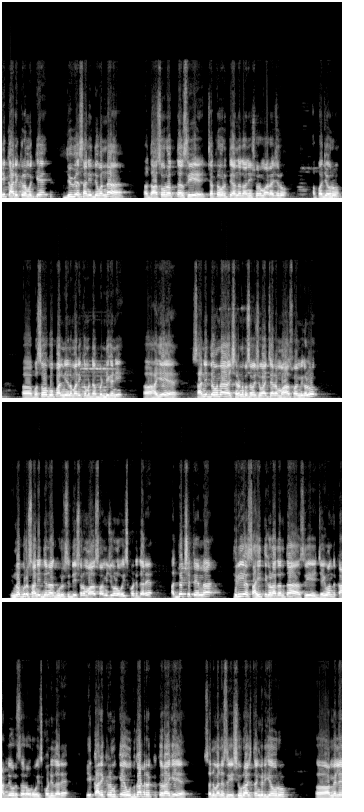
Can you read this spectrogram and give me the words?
ಈ ಕಾರ್ಯಕ್ರಮಕ್ಕೆ ದಿವ್ಯ ಸಾನ್ನಿಧ್ಯವನ್ನ ದಾಸೋರತ್ತ ಶ್ರೀ ಚಕ್ರವರ್ತಿ ಅನ್ನದಾನೇಶ್ವರ ಮಹಾರಾಜರು ಅಪ್ಪಾಜಿಯವರು ಬಸವಗೋಪಾಲ್ ನೀಲಮಾರಿಕ ಮಠ ಬಂಡಿಗನಿ ಹಾಗೆಯೇ ಸಾನ್ನಿಧ್ಯವನ್ನ ಶರಣ ಬಸವ ಶಿವಾಚಾರ್ಯ ಮಹಾಸ್ವಾಮಿಗಳು ಇನ್ನೊಬ್ಬರು ಸಾನ್ನಿಧ್ಯನ ಗುರು ಸಿದ್ದೇಶ್ವರ ಮಹಾಸ್ವಾಮೀಜಿಗಳು ವಹಿಸಿಕೊಂಡಿದ್ದಾರೆ. ಅಧ್ಯಕ್ಷತೆಯನ್ನ ಹಿರಿಯ ಸಾಹಿತಿಗಳಾದಂತ ಶ್ರೀ ಜಯವಂತ ಕಾಡದೇವರು ಸರ್ ಅವರು ವಹಿಸಿಕೊಂಡಿದ್ದಾರೆ. ಈ ಕಾರ್ಯಕ್ರಮಕ್ಕೆ ಉದ್ಘಾಟಕರಾಗಿ ಸನ್ಮಾನ್ಯ ಶ್ರೀ ಶಿವರಾಜ್ ತಂಗಡಿಗೆ ಅವರು ಆಮೇಲೆ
